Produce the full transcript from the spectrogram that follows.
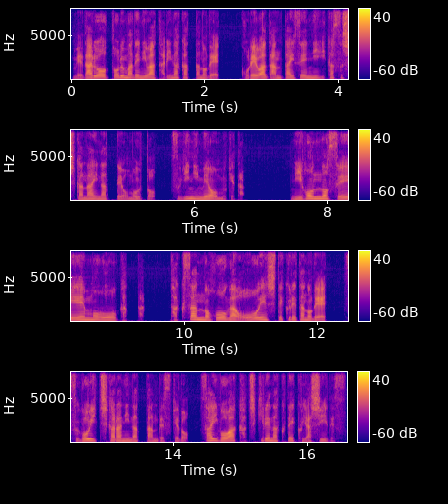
メダルを取るまでには足りなかったので、これは団体戦に活かすしかないなって思うと、次に目を向けた。日本の声援も多かった。たくさんの方が応援してくれたので、すごい力になったんですけど、最後は勝ちきれなくて悔しいです。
